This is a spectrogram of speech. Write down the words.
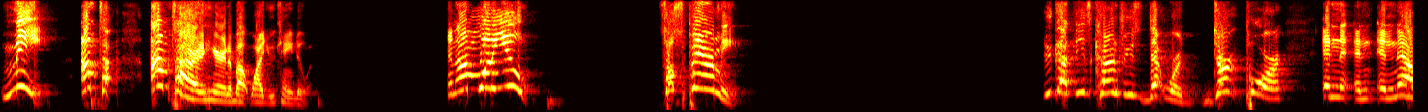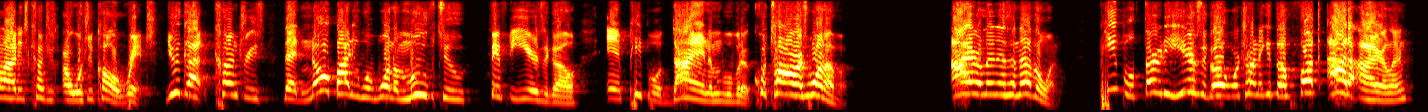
Me, I'm tired. I'm tired of hearing about why you can't do it, and I'm one of you. So spare me. You got these countries that were dirt poor, and, and, and now a lot of these countries are what you call rich. You got countries that nobody would want to move to 50 years ago, and people dying to move there. Qatar is one of them. Ireland is another one. People 30 years ago were trying to get the fuck out of Ireland.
